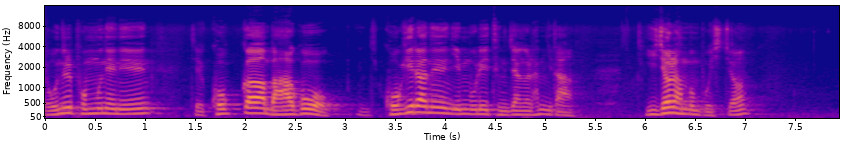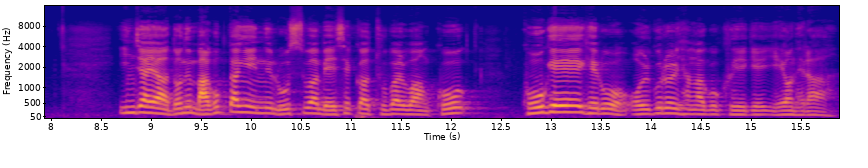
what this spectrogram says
오늘 본문에는 곡과 마곡, 곡이라는 인물이 등장을 합니다. 2절 한번 보시죠. 인자야 너는 마곡 땅에 있는 로스와 메색과 두발 왕곧 곡에게로 얼굴을 향하고 그에게 예언해라.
